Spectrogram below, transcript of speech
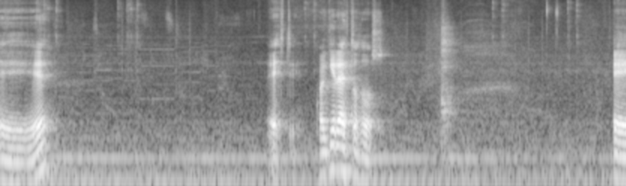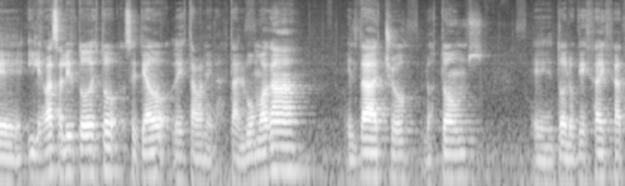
Eh, este, cualquiera de estos dos. Eh, y les va a salir todo esto seteado de esta manera. Está el bombo acá, el tacho, los toms, eh, todo lo que es hi-hat,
